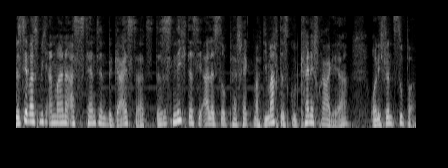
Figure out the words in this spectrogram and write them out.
Wisst ihr, was mich an meiner Assistentin begeistert? Das ist nicht, dass sie alles so perfekt macht. Die macht es gut, keine Frage, ja. Und ich finde es super.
